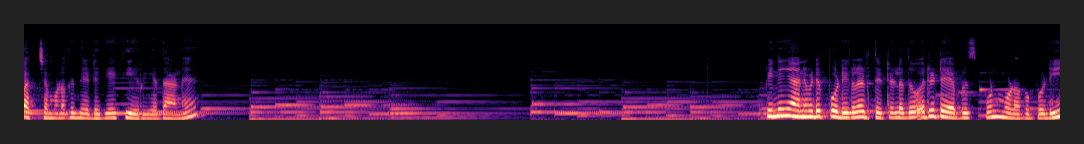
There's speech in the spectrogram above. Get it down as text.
പച്ചമുളക് നെടുകെ കീറിയതാണ്. പിന്നെ ഞാനിവിടെ പൊടികൾ എടുത്തിട്ടുള്ളത് ഒരു ടേബിൾ സ്പൂൺ മുളക് പൊടി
